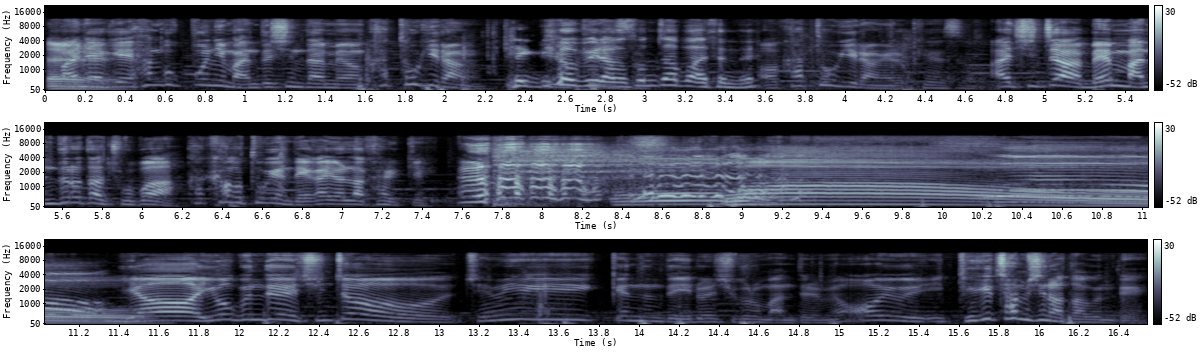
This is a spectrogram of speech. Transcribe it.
네. 만약에 한국분이 만드신다면 카톡이랑 대기업이랑. 손잡아야 되네 어 카톡이랑 이렇게 해서 아 진짜 map 만들어다 줘봐 카카오톡에 내가 연락할게 와우 야 이거 근데 진짜 재밌겠는데 이런 식으로 만들면 어유 되게 참신하다 근데.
